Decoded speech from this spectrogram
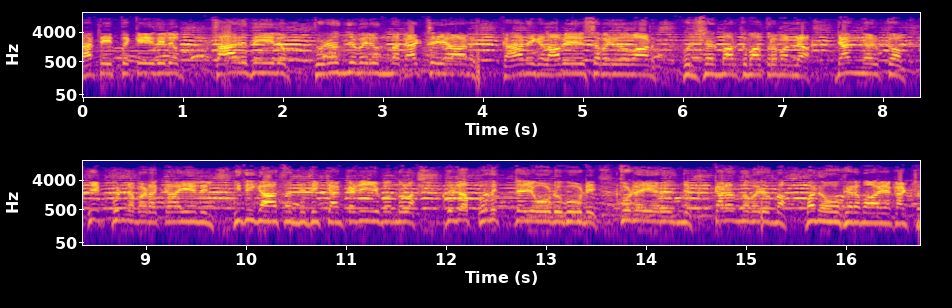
കാട്ടിത്തക്കേതിലും സാരഥിയിലും തുഴഞ്ഞു വരുന്ന കാഴ്ചയാണ് കാണികൾ ആവേശഭരിതമാണ്. പുരുഷന്മാർക്ക് മാത്രമല്ല ഞങ്ങൾക്കും ഈ പുന്നമടക്കായലിൽ ഇതിഹാസം രചിക്കാൻ കഴിയുമെന്നുള്ള ദൃഢപ്രതിജ്ഞയോടുകൂടി തുഴയെറിഞ്ഞ് കടന്നു വരുന്ന മനോഹരമായ കാഴ്ച.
